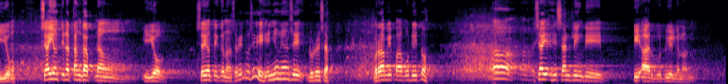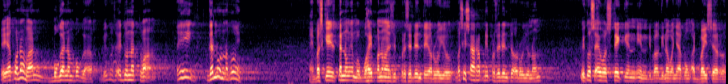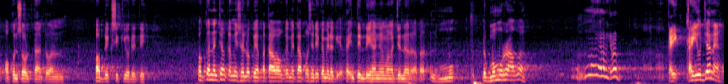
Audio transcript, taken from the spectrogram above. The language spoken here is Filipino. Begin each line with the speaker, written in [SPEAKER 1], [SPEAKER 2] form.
[SPEAKER 1] iyong. Siya yung tinatanggap ng iyong. Siya yung tignan. Sabi ko, sige, inyo na yan si Loresa. Marami pa ako dito. Ah, siya, he's handling the PR, goodwill, ganon. Eh ako naman, buga ng buga. Because I do not want, eh, ganun ako eh. Eh, baski tanongin mo, buhay pa naman si Presidente Arroyo. Baski sa harap ni Presidente Arroyo noon. Because I was taken in, di ba, ginawa niya akong advisor o consultant on public security. Pagka nandiyan kami sa loob, patawag kami, tapos hindi kami nagkaintindihan ng mga general. Nagmu- Nagmumura ako. Kay, kayo dyan eh.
